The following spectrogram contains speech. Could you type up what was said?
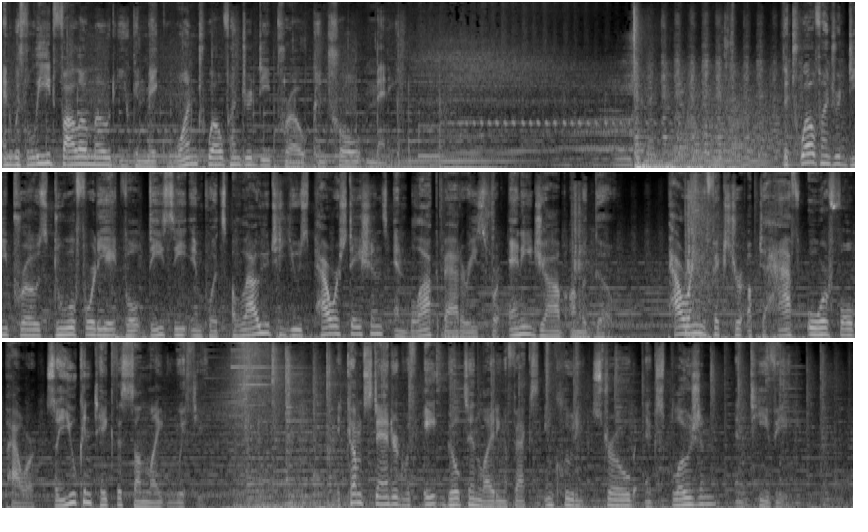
And with lead follow mode, you can make one 1200D Pro control many. The 1200D Pro's dual 48 volt DC inputs allow you to use power stations and block batteries for any job on the go powering the fixture up to half or full power so you can take the sunlight with you. It comes standard with 8 built-in lighting effects including strobe, explosion, and TV,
